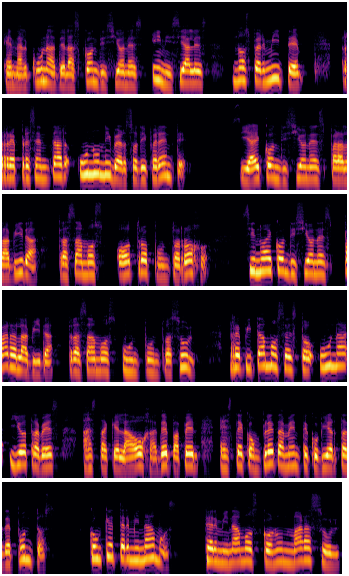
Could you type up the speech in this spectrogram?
en alguna de las condiciones iniciales nos permite representar un universo diferente. Si hay condiciones para la vida, trazamos otro punto rojo. Si no hay condiciones para la vida, trazamos un punto azul. Repitamos esto una y otra vez hasta que la hoja de papel esté completamente cubierta de puntos. ¿Con qué terminamos? Terminamos con un mar azul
